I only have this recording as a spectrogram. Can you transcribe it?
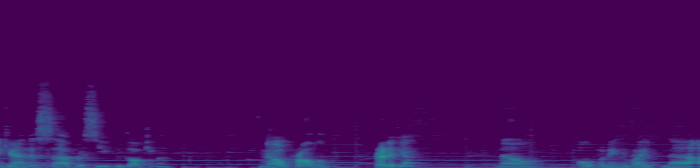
Thank you, Andis. I've received the document. No problem. Read it yet? No. Opening right now.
